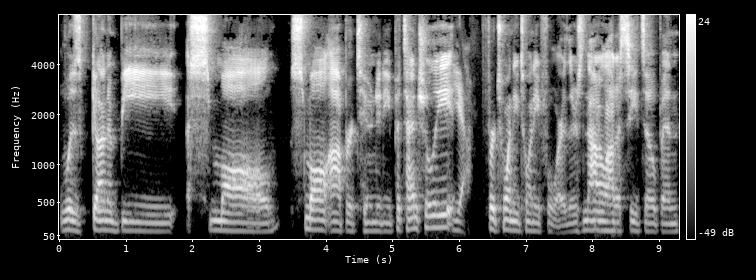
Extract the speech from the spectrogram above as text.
was gonna be a small small opportunity potentially Yeah. for 2024 there's not a Mhm. lot of seats open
